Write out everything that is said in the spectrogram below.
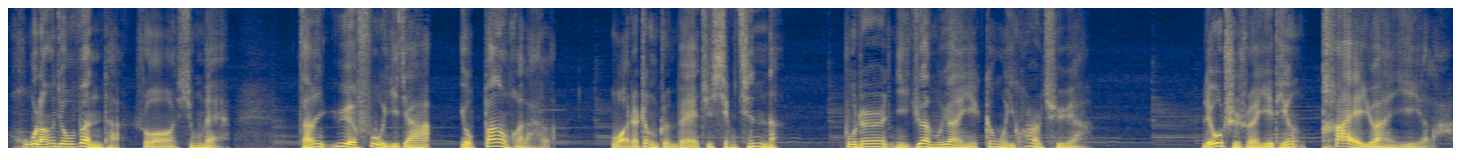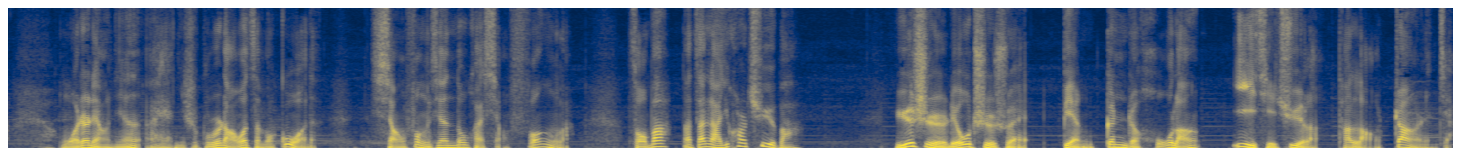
胡狼就问他说：“兄弟。”咱岳父一家又搬回来了，我这正准备去省亲呢，不知你愿不愿意跟我一块儿去呀？刘赤水一听，太愿意了。我这两年，哎呀，你是不知道我怎么过的，想凤仙都快想疯了。走吧，那咱俩一块儿去吧。于是刘赤水便跟着胡狼一起去了他老丈人家。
